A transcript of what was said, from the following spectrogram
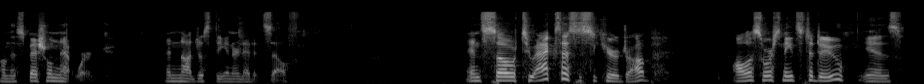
on the special network, and not just the internet itself. And so to access a SecureDrop, all a source needs to do is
